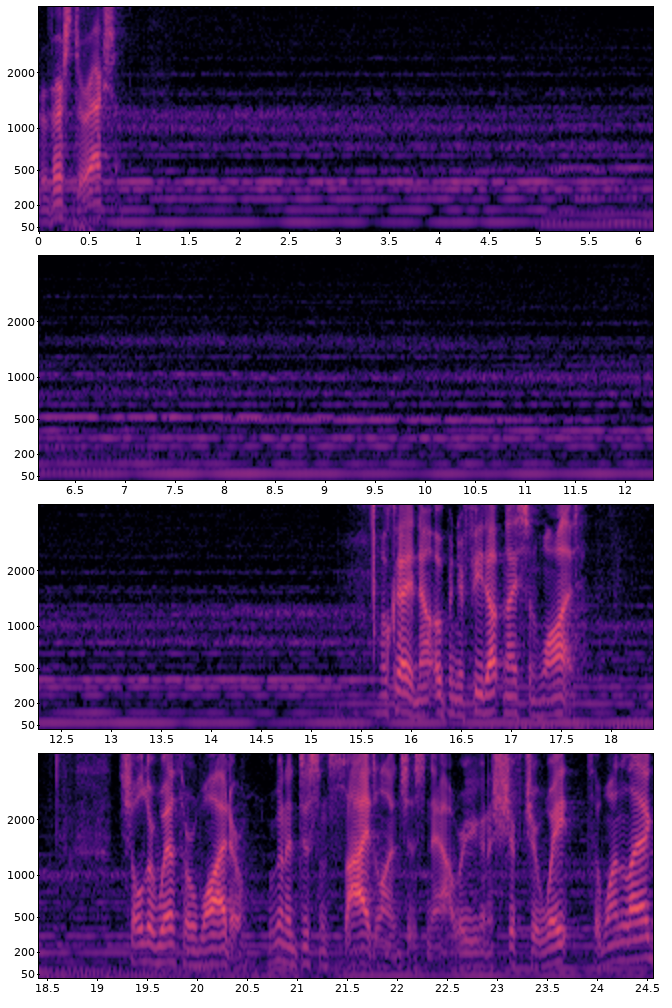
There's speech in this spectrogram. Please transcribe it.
Reverse direction. Okay, now open your feet up nice and wide. Shoulder width or wider. We're going to do some side lunges now where you're going to shift your weight to one leg.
